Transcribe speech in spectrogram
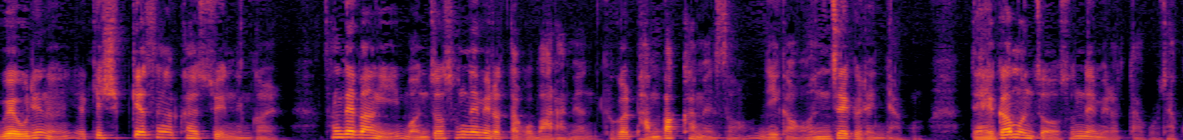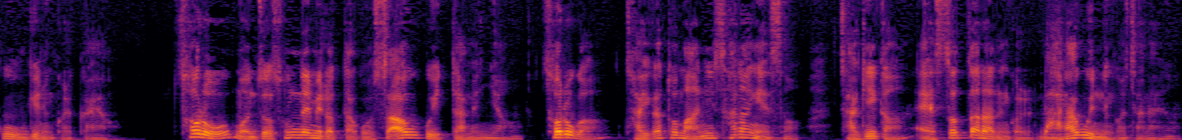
왜 우리는 이렇게 쉽게 생각할 수 있는 걸? 상대방이 먼저 손 내밀었다고 말하면 그걸 반박하면서 네가 언제 그랬냐고 내가 먼저 손 내밀었다고 자꾸 우기는 걸까요? 서로 먼저 손 내밀었다고 싸우고 있다면요. 서로가 자기가 더 많이 사랑해서 자기가 애썼다라는 걸 말하고 있는 거잖아요.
